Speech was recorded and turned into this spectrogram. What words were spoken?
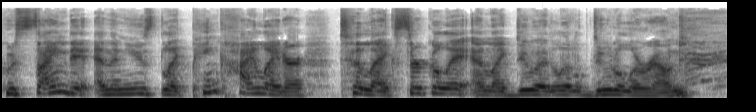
who signed it and then used like pink highlighter to like circle it and like do a little doodle around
